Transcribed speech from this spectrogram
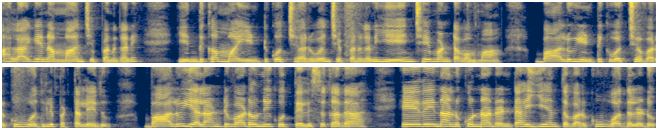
అలాగేనమ్మా అని చెప్పాను కానీ ఎందుకమ్మా ఇంటికి వచ్చారు అని చెప్పాను కానీ ఏం చేయమంటావమ్మా? బాలు ఇంటికి వచ్చే వరకు వదిలిపెట్టలేదు. బాలు ఎలాంటి వాడో నీకు తెలుసు కదా. ఏదైనా అనుకున్నాడంటే అయ్యేంత వరకు వదలడు.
